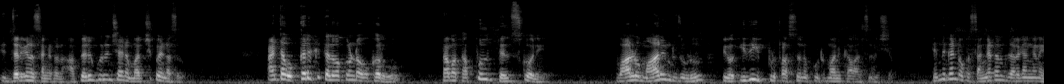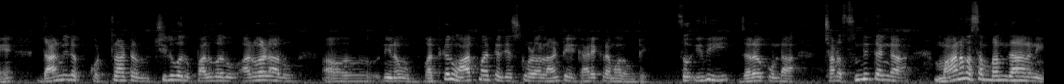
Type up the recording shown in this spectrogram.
ఇది జరిగిన సంఘటన. ఆ పెరుగు గురించి ఆయన మర్చిపోయింది అసలు. అంటే ఒక్కరికి తెలియకుండా ఒకరు తమ తప్పులు తెలుసుకొని వాళ్ళు మారిన చూడు ఇగో ఇది ఇప్పుడు ప్రస్తుతం కుటుంబానికి కావాల్సిన విషయం. ఎందుకంటే ఒక సంఘటన జరగగానే దాని మీద కొట్లాటలు చిలువలు పలువలు అరవడాలు నేను బతుకను ఆత్మహత్యలు చేసుకోవడం లాంటి కార్యక్రమాలు ఉంటాయి. సో ఇవి జరగకుండా చాలా సున్నితంగా మానవ సంబంధాలని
